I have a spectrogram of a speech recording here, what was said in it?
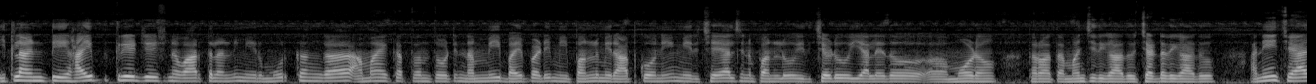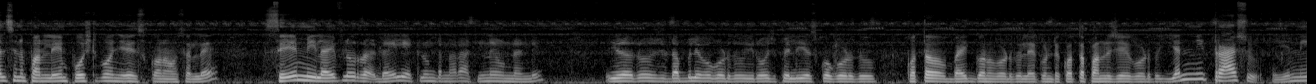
ఇట్లాంటి హైప్ క్రియేట్ చేసిన వార్తలన్నీ మీరు మూర్ఖంగా అమాయకత్వంతో నమ్మి భయపడి మీ పనులు మీరు ఆపుకొని మీరు చేయాల్సిన పనులు ఇది చెడు ఇవ్వలేదో ఏదో మోడం తర్వాత మంచిది కాదు చెడ్డది కాదు అని చేయాల్సిన పనులు ఏం పోస్ట్ పోన్ చేసుకోని అవసరంలే సేమ్ మీ లైఫ్లో డైలీ ఎట్లుంటున్నారో అట్లనే ఉండండి. ఈ రోజు డబ్బులు ఇవ్వకూడదు ఈరోజు పెళ్ళి పెళ్ళి చేసుకోకూడదు కొత్త బైక్ కొనకూడదు లేకుంటే కొత్త పనులు చేయకూడదు ఇవన్నీ ట్రాష్ ఇవన్నీ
